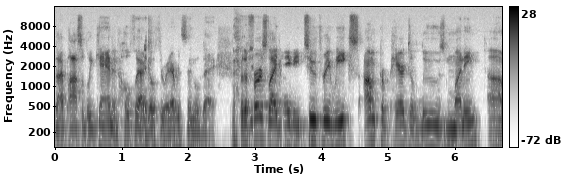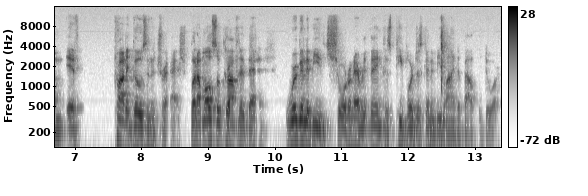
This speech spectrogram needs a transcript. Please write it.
I possibly can, and hopefully, I go through it every single day. For the first like maybe two, three weeks, I'm prepared to lose money um, if product goes in the trash. But I'm also confident that we're going to be short on everything because people are just going to be lined about the door.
